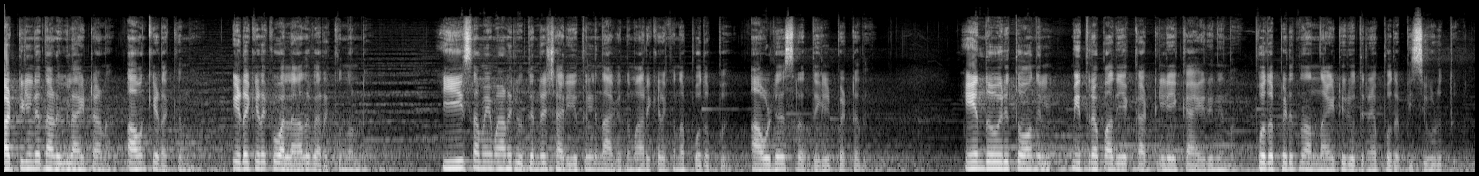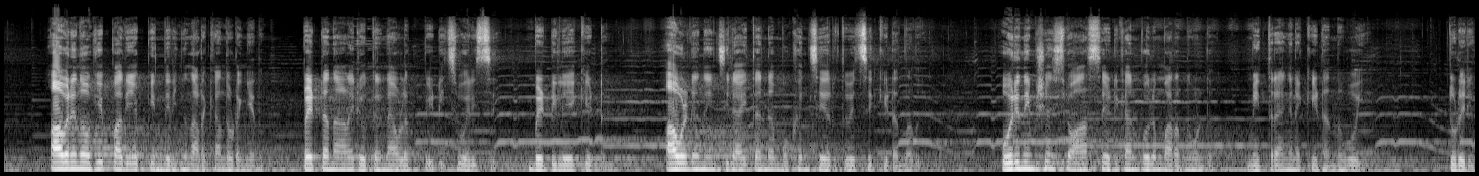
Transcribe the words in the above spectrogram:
കട്ടിലിന്റെ നടുവിലായിട്ടാണ് അവൻ കിടക്കുന്നത്. ഇടയ്ക്കിടയ്ക്ക് വല്ലാതെ വിറക്കുന്നുണ്ട്. ഈ സമയമാണ് രുദ്രന്റെ ശരീരത്തിൽ നിന്ന് അകന്നു മാറിക്കിടക്കുന്ന പുതപ്പ് അവളുടെ ശ്രദ്ധയിൽപ്പെട്ടത്. എന്തോ ഒരു തോന്നൽ മിത്ര പതിയെ കട്ടിലേക്ക് കയറി നിന്ന് പുതപ്പെടുത്ത് നന്നായിട്ട് രുദ്രനെ പുതപ്പിച്ചു കൊടുത്തു. അവനെ നോക്കി പതിയെ പിന്തിരിഞ്ഞ് നടക്കാൻ തുടങ്ങിയത്. പെട്ടെന്നാണ് രുദ്രൻ അവളെ പിടിച്ചു വലിച്ച് ബെഡിലേക്ക് ഇട്ടു അവളുടെ നെഞ്ചിലായി തന്റെ മുഖം ചേർത്ത് വെച്ച് കിടന്നത്. ഒരു നിമിഷം ശ്വാസം എടുക്കാൻ പോലും മറന്നുകൊണ്ട് മിത്ര അങ്ങനെ കിടന്നുപോയി. തുടരും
